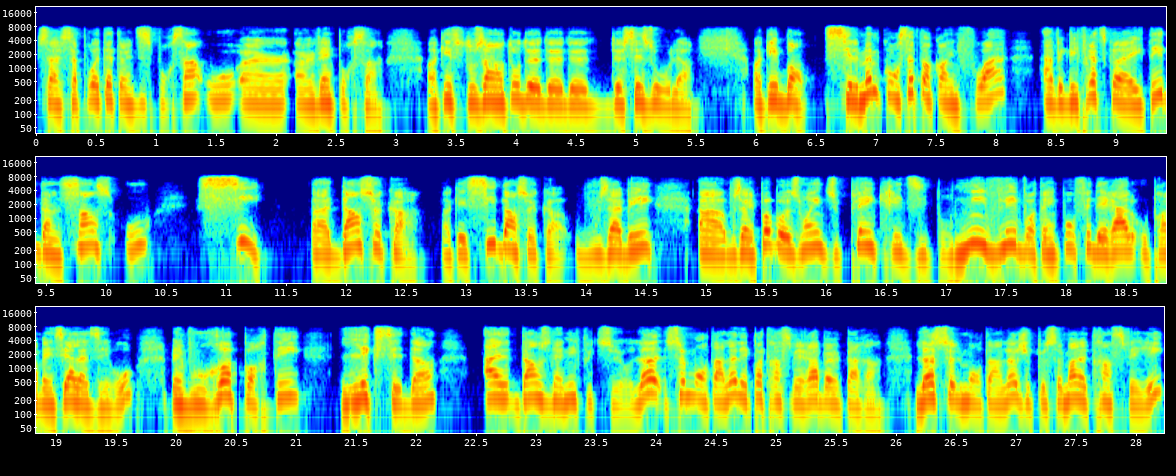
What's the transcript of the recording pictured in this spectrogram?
ça, pourrait être un 10% ou un, 20 OK, c'est aux alentours de, ces eaux-là. OK, bon, c'est le même concept, encore une fois, avec les frais de scolarité, dans le sens où si, dans ce cas, si dans ce cas, vous n'avez euh, pas besoin du plein crédit pour niveler votre impôt fédéral ou provincial à zéro, bien, vous reportez l'excédent dans une année future. Là, ce montant-là n'est pas transférable à un parent. Là, ce montant-là, je peux seulement le transférer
